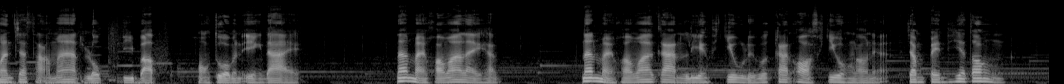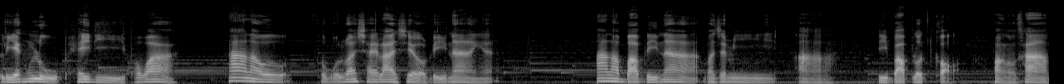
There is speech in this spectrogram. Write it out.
มันจะสามารถลบดีบัฟของตัวมันเองได้ นั่นหมายความว่าอะไรครับ นั่นหมายความว่าการเลี้ยงสกิลหรือว่าการออกสกิลของเราเนี่ยจำเป็นที่จะต้องเลี้ยงลูปให้ดี เพราะว่าถ้าเราสมมุติว่าใช้ลาเชลกับลีน่าอย่างเงี้ย ถ้าเราบัฟลีน่ามันจะมีอ่าดีบัฟลดเกาะฝั่งตรงข้าม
